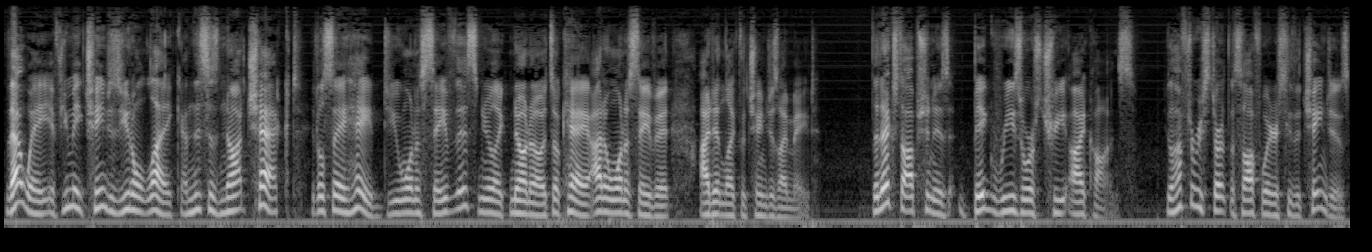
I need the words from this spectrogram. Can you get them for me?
That way, if you make changes you don't like and this is not checked, it'll say, hey, do you want to save this? And you're like, no, no, it's okay. I don't want to save it. I didn't like the changes I made. The next option is Big Resource Tree Icons. You'll have to restart the software to see the changes,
